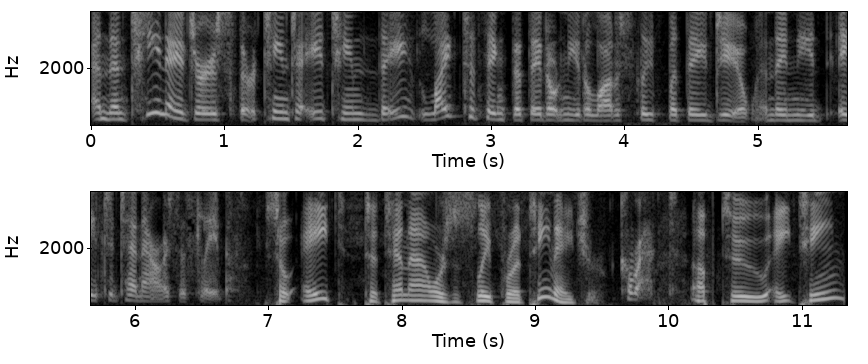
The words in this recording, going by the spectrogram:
And then teenagers, 13 to 18, they like to think that they don't need a lot of sleep, but they do, and they need eight to 10 hours of sleep. So, eight to 10 hours of sleep for a teenager. Correct. Up to 18?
